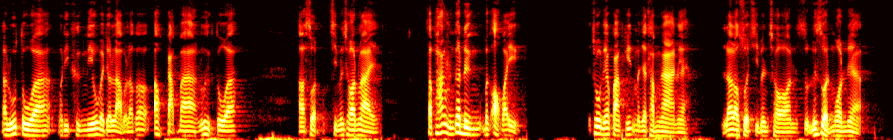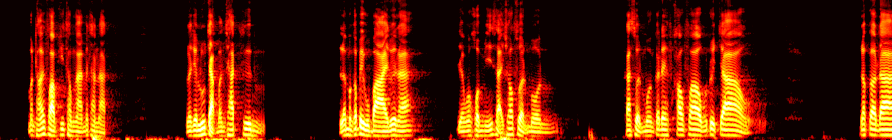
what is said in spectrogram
เรารู้ตัวบางทีคึงนิ้วไปจนหลับแล้วก็เอ้ากลับมารู้สึกตัวเอาสวดชินบัญชรใหม่สักพักหนึ่งก็ดึงมันออกมาอีก ช่วงนี้ความคิดมันจะทำงานไง แล้วเราสวดชินบัญชร หรือสวดมนต์เนี่ย มันทำให้ความคิดทำงานไม่ถนัด เราจะรู้จักมันชัดขึ้น แล้วมันก็เป็นอุบายด้วยนะ อย่างบางคนมีนิสัยชอบสวดมนต์การสวดมนต์ก็ได้เข้าเฝ้าพระพุทธเจ้า แล้วก็ได้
